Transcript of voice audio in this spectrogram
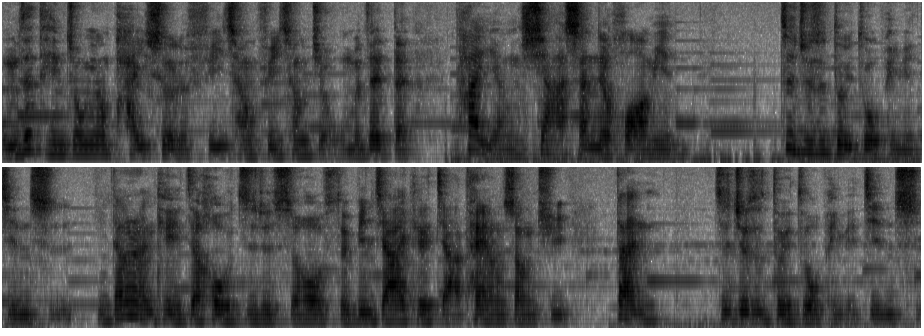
我们在田中央拍摄了非常非常久，我们在等太阳下山的画面，这就是对作品的坚持。你当然可以在后置的时候随便加一颗假太阳上去，但这就是对作品的坚持。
